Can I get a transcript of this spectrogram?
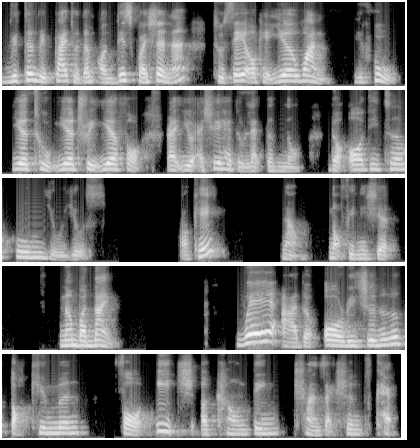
written reply to them on this question uh, to say, okay, year one, who, year two, year three, year four, right? You actually have to let them know the auditor whom you use. Okay, now not finished yet. Number nine, where are the original document for each accounting transaction kept?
